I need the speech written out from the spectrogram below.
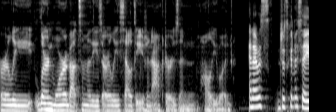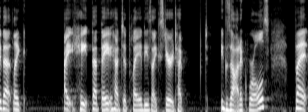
early, learn more about some of these early South Asian actors in Hollywood. And I was just gonna say that like I hate that they had to play these like stereotyped exotic roles, but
